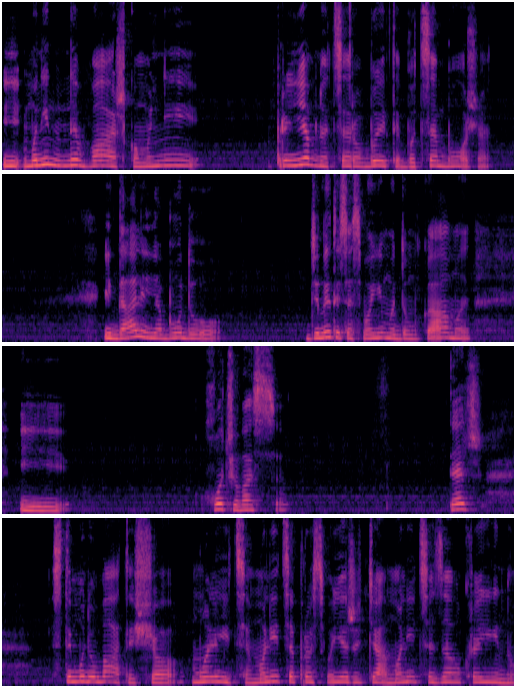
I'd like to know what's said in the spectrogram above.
І мені не важко, мені приємно це робити, бо це Боже. І далі я буду ділитися своїми думками і хочу вас теж стимулювати, що моліться, моліться про своє життя, моліться за Україну,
